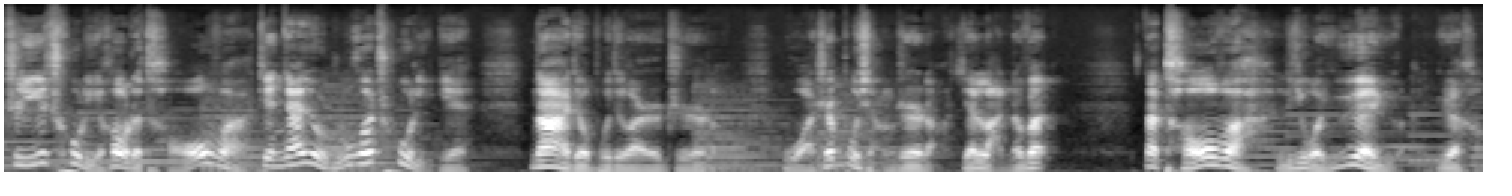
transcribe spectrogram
至于处理后的头发，店家又如何处理，那就不得而知了。我是不想知道，也懒得问。那头发离我越远越好。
